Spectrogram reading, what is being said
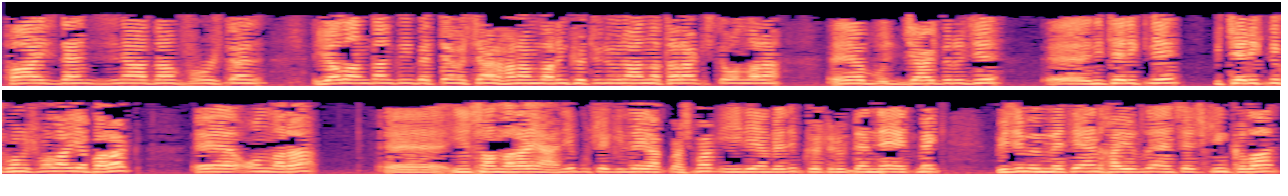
faizden, zinadan, fuhuştan, yalandan, gıybetten vesaire haramların kötülüğünü anlatarak işte onlara e, bu caydırıcı, e, nitelikli, içerikli konuşmalar yaparak e, onlara, e, insanlara yani bu şekilde yaklaşmak, iyiliği emredip kötülükten ne etmek, bizim ümmeti en hayırlı, en seçkin kılan,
